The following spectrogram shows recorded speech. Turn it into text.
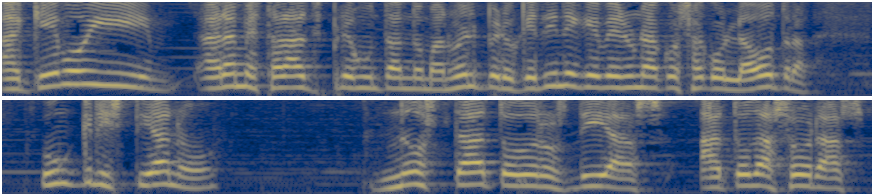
¿a qué voy? Ahora me estarás preguntando Manuel, pero ¿qué tiene que ver una cosa con la otra? Un cristiano no está todos los días, a todas horas.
